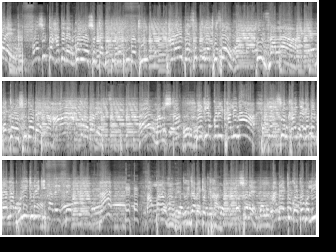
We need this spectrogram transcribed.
করেন। ওষুধটা হাতে নেন। কোন ওষুধটা? দেখি দেখি দেখি। হারাই বেসর তুলে কি জ্বালা! একটা ওষুধও দেয় না। হা করে আছে। হ্যাঁ মানুষটা, এগুলো করে খালি না। ক্যালসিয়াম খাইতে খাইতে বেলা ভুলি টুলি কি বানাইছে? হ্যাঁ? আপনারও হবে দুইটা প্যাকেট খান। তো শোনেন, আমি একটু কথা বলি।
